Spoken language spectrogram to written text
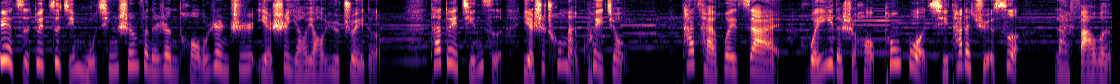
月子对自己母亲身份的认同认知也是摇摇欲坠的，她对景子也是充满愧疚，她才会在回忆的时候通过其他的角色来发问，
